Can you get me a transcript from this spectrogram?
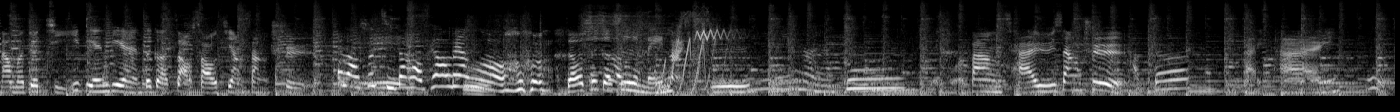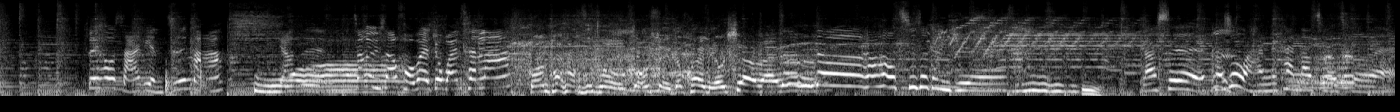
那我们就挤一点点这个照烧酱上去。哎，老师挤的好漂亮哦。然后这个是美乃滋。放柴鱼上去，好的，摆开，嗯，最后撒一点芝麻，这样子章鱼烧口味就完成啦。光看它这个，口水都快流下来了，真的好好吃的感觉。嗯，老师，可是我还没看到车车哎。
